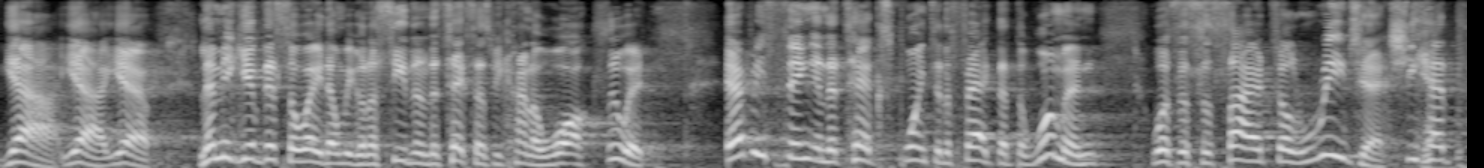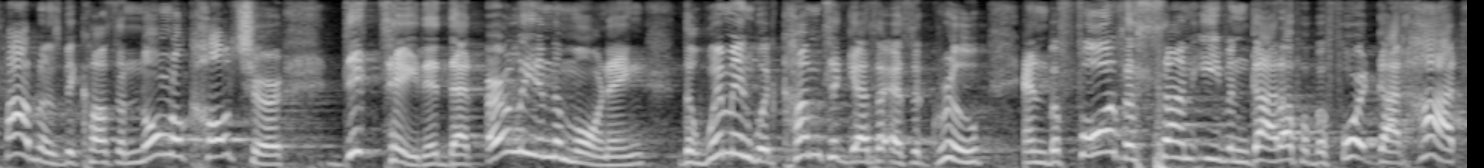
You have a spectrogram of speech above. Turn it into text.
Yeah, yeah, yeah. Let me give this away, then we're going to see it in the text as we kind of walk through it. Everything in the text points to the fact that the woman was a societal reject. She had problems because the normal culture dictated that early in the morning, the women would come together as a group, and before the sun even got up or before it got hot,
